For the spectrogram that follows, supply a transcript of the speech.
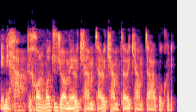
یعنی حق خانم‌ها تو جامعه رو کمتر و کمتر و کمتر بکنید.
